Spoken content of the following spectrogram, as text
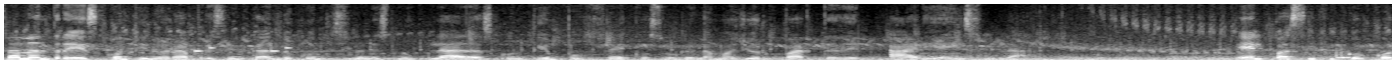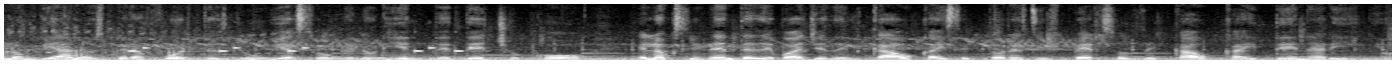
San Andrés continuará presentando condiciones nubladas con tiempo seco sobre la mayor parte del área insular. El Pacífico colombiano espera fuertes lluvias sobre el oriente de Chocó, el occidente de Valle del Cauca y sectores dispersos de Cauca y de Nariño.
